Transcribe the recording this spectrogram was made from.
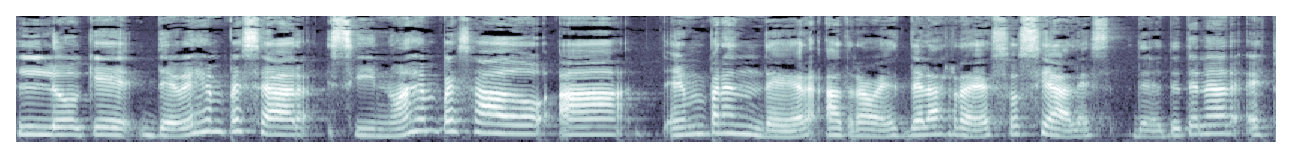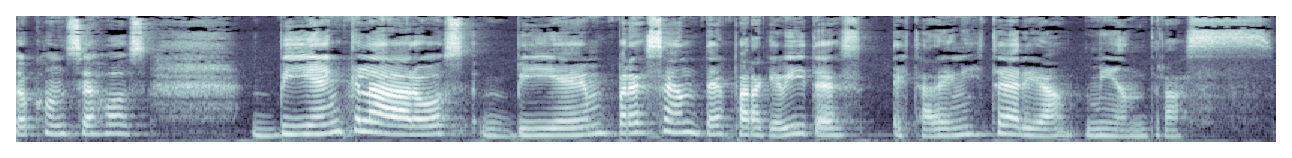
lo que debes empezar si no has empezado a emprender a través de las redes sociales. Debes de tener estos consejos bien claros, bien presentes para que evites estar en histeria mientras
